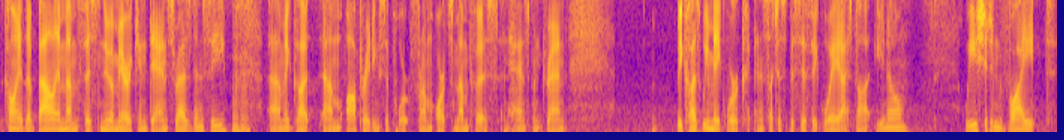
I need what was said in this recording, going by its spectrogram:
We're calling it the Ballet Memphis New American Dance Residency. Um, it got um, operating support from Arts Memphis Enhancement Grant. Because we make work in such a specific way, I thought, you know, we should invite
